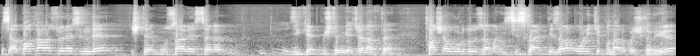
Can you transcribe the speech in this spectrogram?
Mesela Bakara suresinde işte Musa aleyhisselam zikretmiştim geçen hafta. Taşa vurduğu zaman, istisqa ettiği zaman 12 pınar fışkırıyor.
